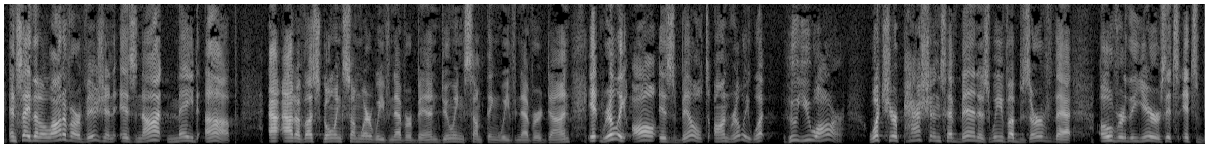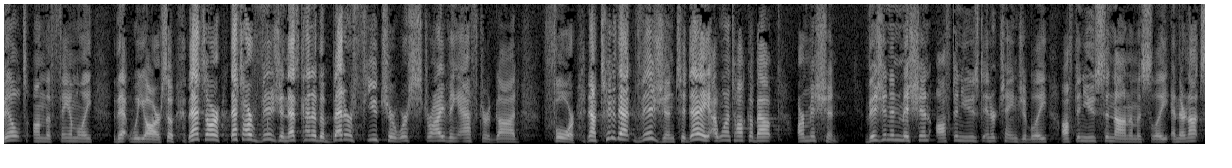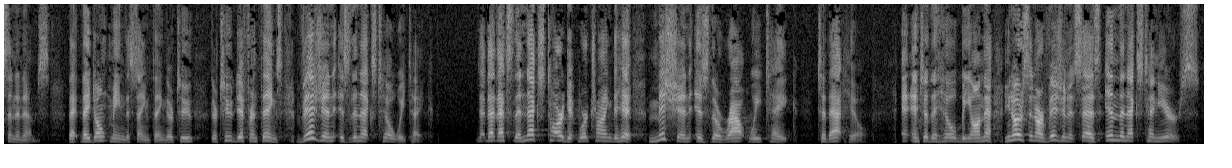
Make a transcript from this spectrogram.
and say that a lot of our vision is not made up out of us going somewhere we've never been, doing something we've never done. It really all is built on really what who you are, what your passions have been as we've observed that over the years. It's it's built on the family that we are. So that's our that's our vision. That's kind of the better future we're striving after God for. Now to that vision today I want to talk about our mission. Vision and mission, often used interchangeably, often used synonymously, and they're not synonyms. They, they don't mean the same thing. They're two, they're two different things. Vision is the next hill we take. That, that's the next target we're trying to hit. Mission is the route we take to that hill and, and to the hill beyond that. You notice in our vision it says in the next 10 years.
